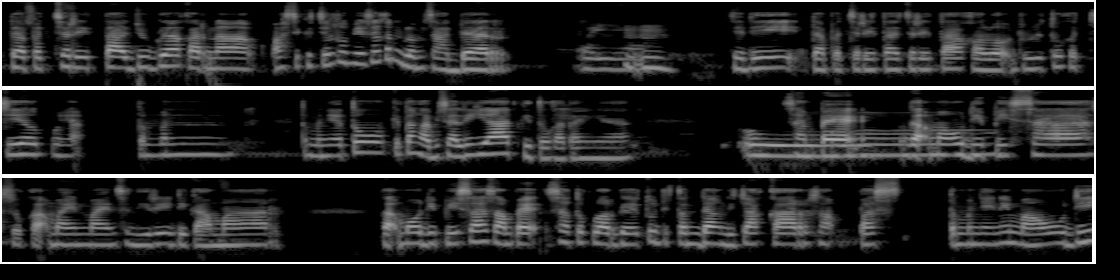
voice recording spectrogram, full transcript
dapat cerita juga karena masih kecil tuh biasanya kan belum sadar Oh iya. Mm-mm. jadi dapat cerita-cerita kalau dulu tuh kecil punya temen temennya tuh kita nggak bisa lihat gitu katanya Oh. sampai nggak mau Oh. dipisah suka main-main sendiri di kamar nggak mau dipisah sampai satu keluarga itu ditendang dicakar pas temennya ini mau di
